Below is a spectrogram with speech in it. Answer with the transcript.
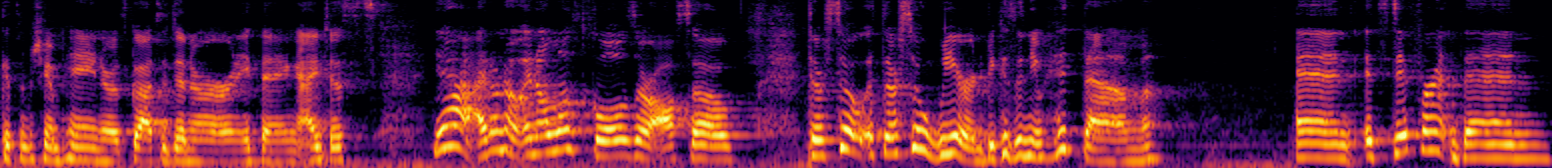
get some champagne or let's go out to dinner or anything. I just, yeah, I don't know. And almost goals are also, they're so they're so weird because then you hit them, and it's different than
